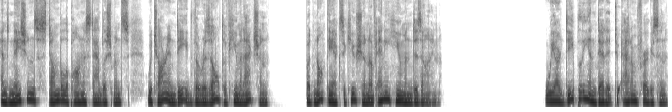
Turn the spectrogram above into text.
And nations stumble upon establishments which are indeed the result of human action, but not the execution of any human design. We are deeply indebted to Adam Ferguson,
